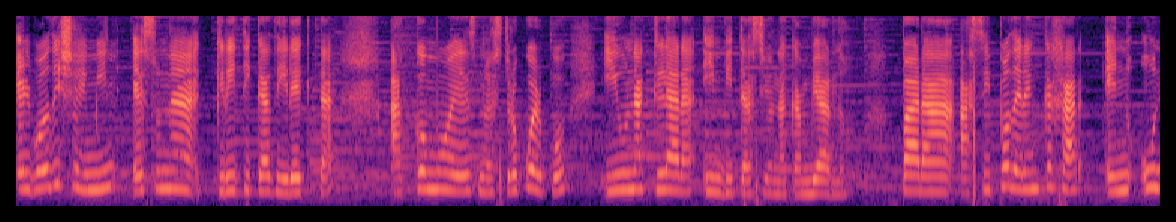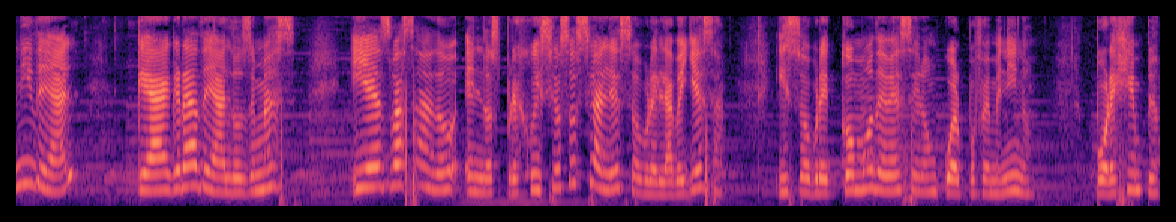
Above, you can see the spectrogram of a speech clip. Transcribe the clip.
El body shaming es una crítica directa a cómo es nuestro cuerpo y una clara invitación a cambiarlo, para así poder encajar en un ideal que agrade a los demás y es basado en los prejuicios sociales sobre la belleza y sobre cómo debe ser un cuerpo femenino. Por ejemplo,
